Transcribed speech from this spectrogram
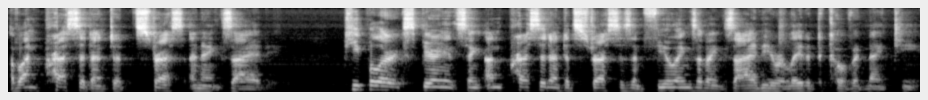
of unprecedented stress and anxiety. People are experiencing unprecedented stresses and feelings of anxiety related to COVID 19.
